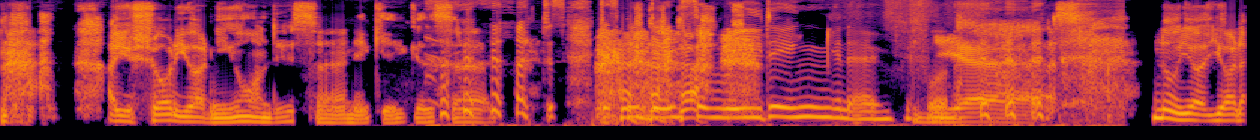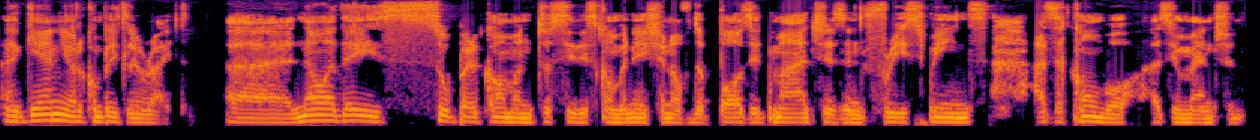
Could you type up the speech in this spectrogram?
Are you sure you are new on this, uh, Nikki? Because uh, just just been doing some reading, you know. Before. Yes. no, you're, you're again. You're completely right. Uh, nowadays, super common to see this combination of deposit matches and free spins as a combo, as you mentioned.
